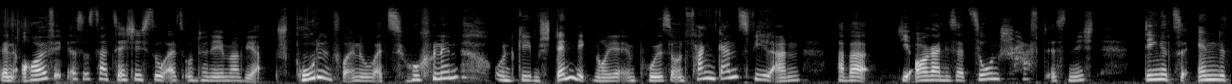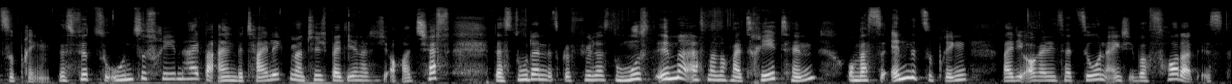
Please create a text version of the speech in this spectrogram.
Denn häufig ist es tatsächlich so als Unternehmer, wir sprudeln vor Innovationen und geben ständig neue Impulse und fangen ganz viel an, aber die Organisation schafft es nicht, Dinge zu Ende zu bringen. Das führt zu Unzufriedenheit bei allen Beteiligten, natürlich bei dir natürlich auch als Chef, dass du dann das Gefühl hast, du musst immer erstmal nochmal treten, um was zu Ende zu bringen, weil die Organisation eigentlich überfordert ist.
